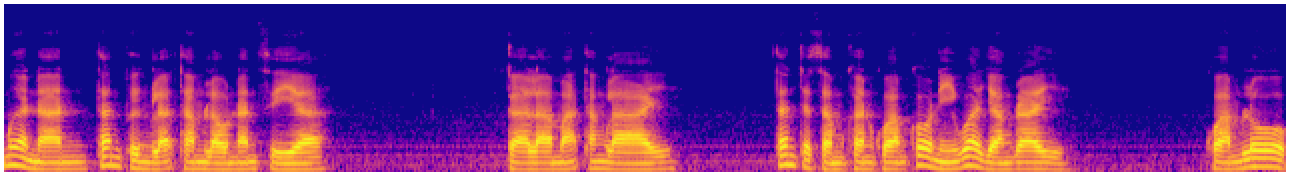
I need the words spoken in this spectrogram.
เมื่อนั้นท่านพึงละทำเหล่านั้นเสีย กาลามะทั้งหลาย ท่านจะสำคัญความข้อนี้ว่าอย่างไร ความโลภ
